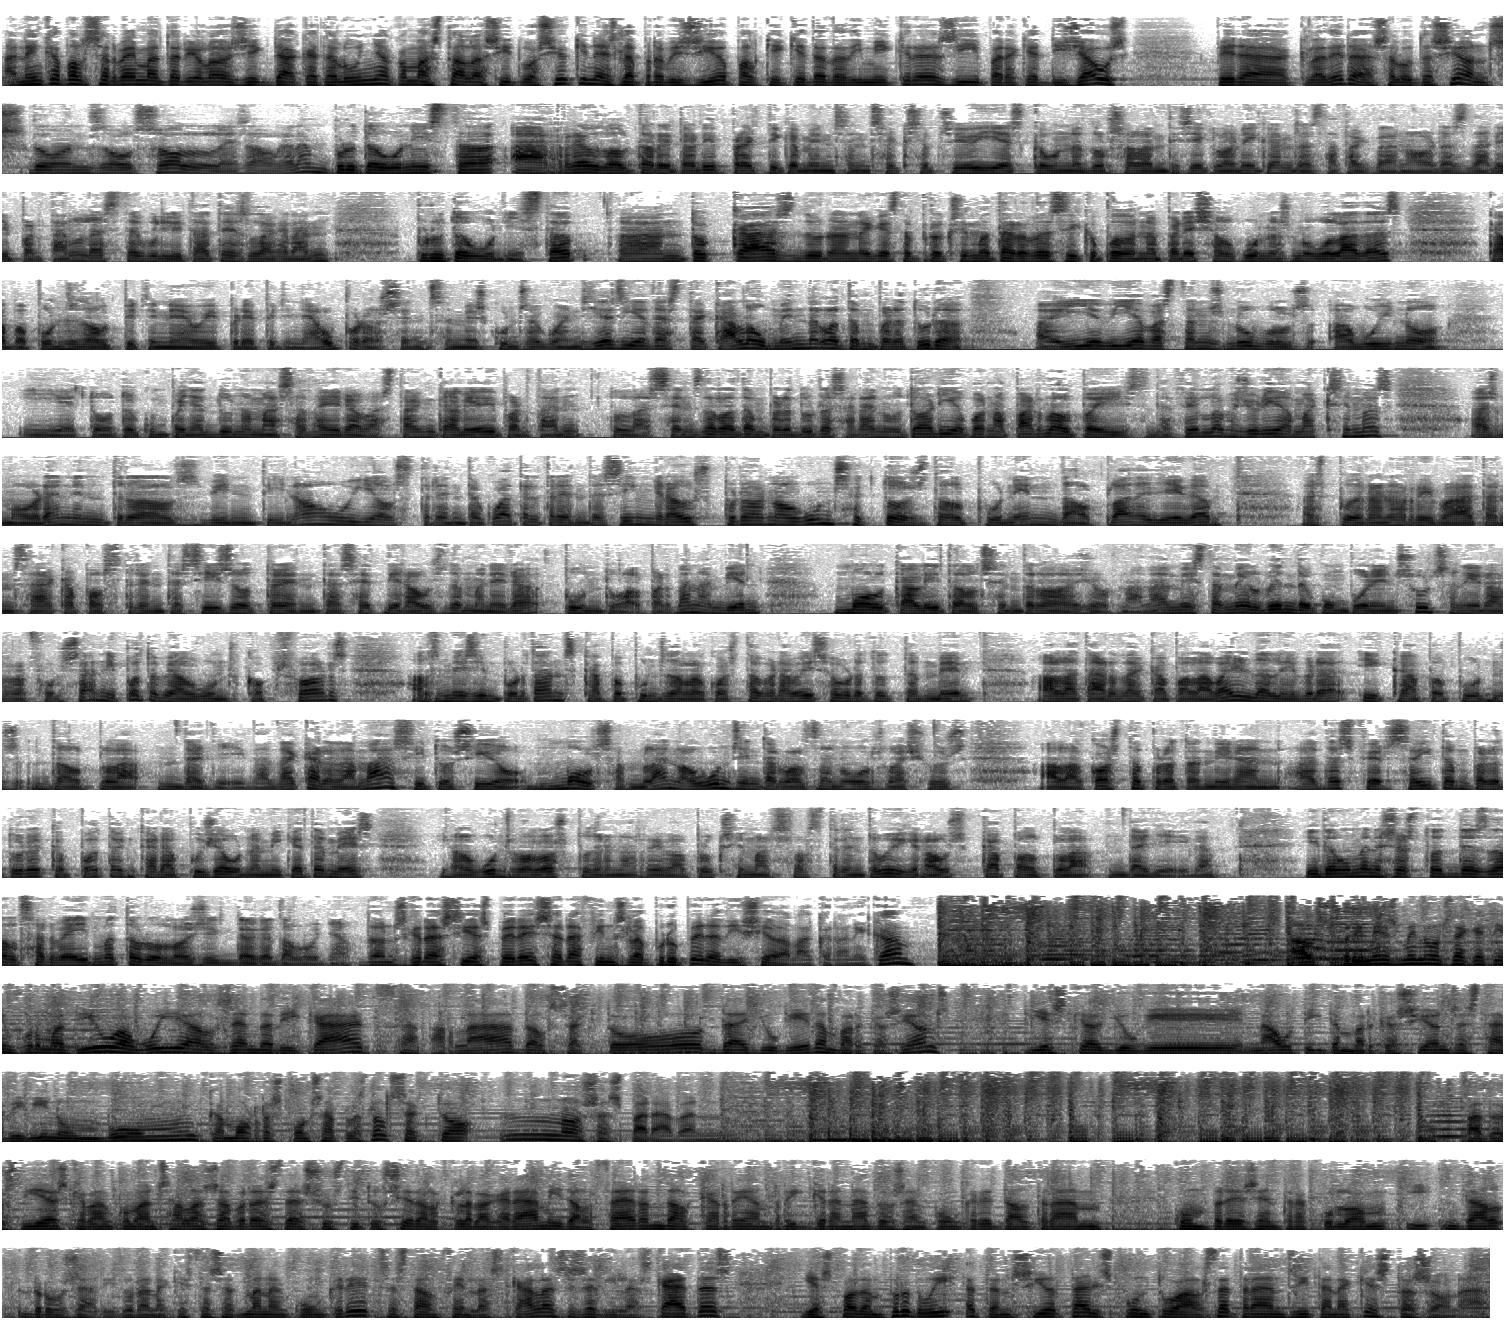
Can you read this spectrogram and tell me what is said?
Anem cap al Servei Meteorològic de Catalunya. Com està la situació? Quina és la previsió pel que queda de dimecres i per aquest dijous? Pere Cladera, salutacions. Doncs el sol és el gran protagonista arreu del territori, pràcticament sense excepció, i és que una dorsal anticiclònica ens està afectant a hores d'ara i, per tant, l'estabilitat és la gran protagonista. En tot cas, durant aquesta pròxima tarda sí que poden aparèixer algunes nuvolades cap a punts del Pirineu i Prepirineu, però sense més conseqüències, i a destacar l'augment de la temperatura. Ahir hi havia bastants núvols, avui no i tot acompanyat d'una massa d'aire bastant càlida i per tant l'ascens de la temperatura serà notori a bona part del país. De fet, la majoria màximes es mouran entre els 29 i els 34-35 graus, però en alguns sectors del ponent del Pla de Lleida es podran arribar a tensar cap als 36 o 37 graus de manera puntual. Per tant, ambient molt càlid al centre de la jornada. A més, també el vent de component sud s'anirà reforçant i pot haver alguns cops forts, els més importants cap a punts de la Costa Brava i sobretot també a la tarda cap a la Vall de l'Ebre i cap a punts del Pla de Lleida. De cara a demà, situació molt semblant, alguns intervals de núvols baixos a la costa, però tendiran a desfer-se i temperatura que pot encara pujar una miqueta més i alguns valors podran arribar a aproximar-se als 38 graus cap al Pla de Lleida. I de moment això és tot des del Servei Meteorològic de Catalunya. Doncs gràcies, Pere, i serà fins la propera edició de la Crònica. Els primers minuts d'aquest informatiu avui els hem dedicat a parlar del sector de lloguer d'embarcacions i és que el lloguer nàutic d'embarcacions està vivint un boom que molts responsables del sector no s'esperaven. Fa dos dies que van començar les obres de substitució del clavegaram i del ferm del carrer Enric Granados, en concret del tram comprès entre Colom i del Rosari. Durant aquesta setmana en concret s'estan fent les cales, és a dir, les cates, i es poden produir, atenció, talls puntuals de trànsit en aquesta zona.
